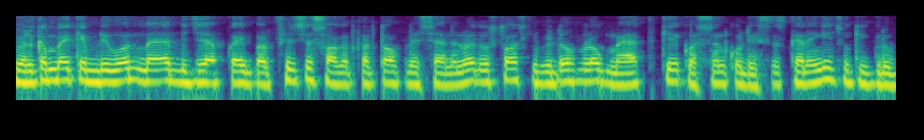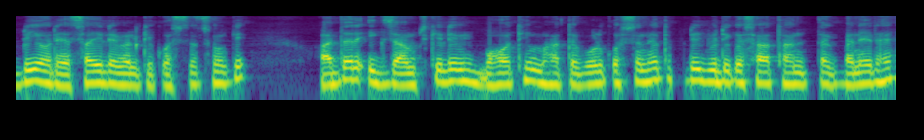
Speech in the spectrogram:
वेलकम बैक एवरीवन, मैं विजय आपका एक बार फिर से स्वागत करता हूँ अपने चैनल में। दोस्तों, आज की वीडियो हम लोग मैथ के क्वेश्चन को डिस्कस करेंगे, जो कि ग्रुप डी और एसआई लेवल के क्वेश्चन होंगे। अदर एग्ज़ाम्स के लिए भी बहुत ही महत्वपूर्ण क्वेश्चन है तो प्लीज़ वीडियो के साथ अंत तक बने रहे।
